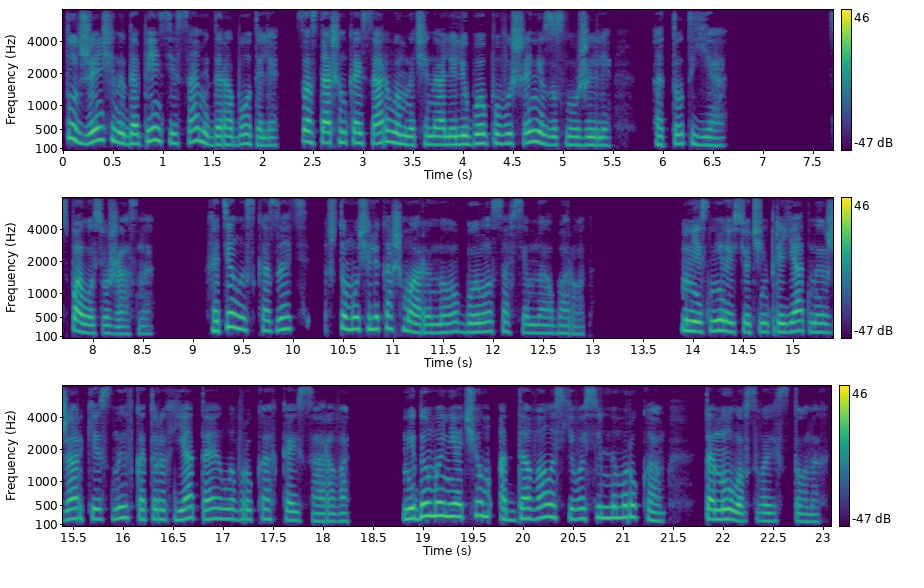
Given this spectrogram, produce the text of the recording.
Тут женщины до пенсии сами доработали. Со старшим Кайсаровым начинали, любое повышение заслужили. А тут я. Спалось ужасно. Хотела сказать, что мучили кошмары, но было совсем наоборот. Мне снились очень приятные, жаркие сны, в которых я таяла в руках Кайсарова, не думая ни о чем, отдавалась его сильным рукам, тонула в своих стонах.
